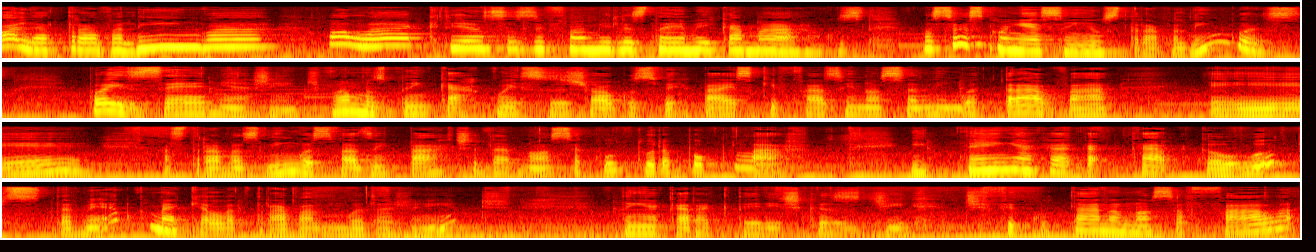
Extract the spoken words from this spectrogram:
Olha a trava-língua! Olá, crianças e famílias da M. Camargos! Vocês conhecem os trava-línguas? Pois é, minha gente, vamos brincar com esses jogos verbais que fazem nossa língua travar. É, as travas-línguas fazem parte da nossa cultura popular. E tem a. Ups, tá vendo como é que ela trava a língua da gente? Tem as características de dificultar a nossa fala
